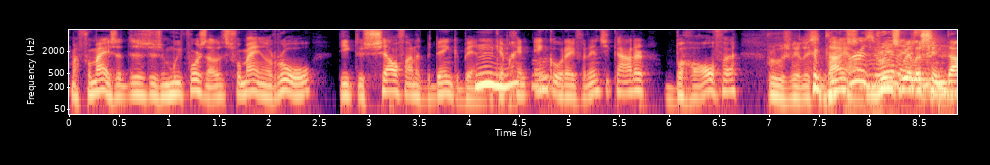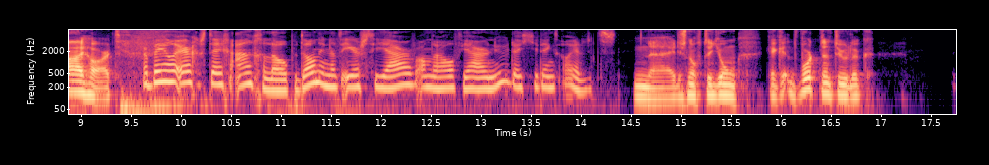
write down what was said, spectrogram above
Maar voor mij is het dus, dus een je voorstellen, het is voor mij een rol die ik dus zelf aan het bedenken ben. Ik heb Mhm. geen enkel referentiekader, behalve Bruce Willis en Die Hard. Bruce Bruce Willis. In Die Hard. Maar ben je al ergens tegen aangelopen dan in het eerste jaar of anderhalf jaar nu? Dat je denkt, oh ja, dit is... Nee, het is nog te jong. Kijk, het wordt natuurlijk...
